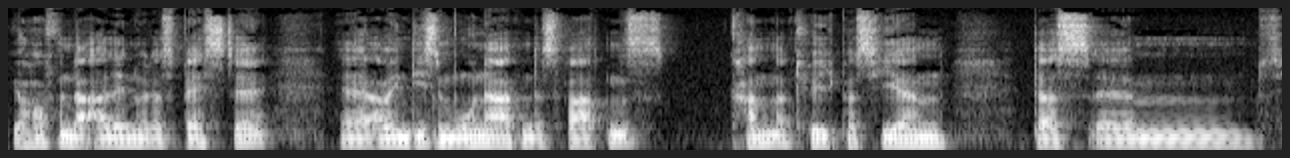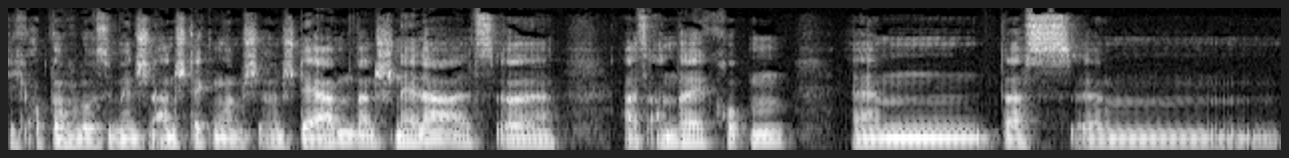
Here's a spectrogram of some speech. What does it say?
Wir hoffen da alle nur das Beste. Äh, aber in diesen Monaten des Wartens kann natürlich passieren, dass ähm, sich obdachlose Menschen anstecken und, und sterben dann schneller als, äh, als andere Gruppen ähm, dass, ähm,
